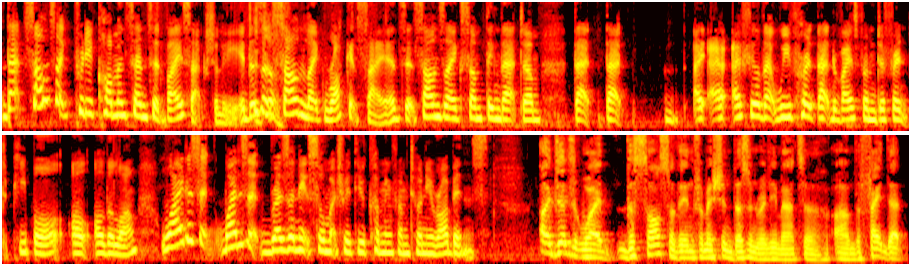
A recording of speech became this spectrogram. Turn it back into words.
that sounds like pretty common sense advice. Actually, it doesn't does. sound like rocket science. It sounds like something that um, that that. I, I- feel that we've heard that advice from different people all, all along. Why does it Why does it resonate so much with you coming from Tony Robbins? I did. Well, the source of the information doesn't really matter. Um, the fact that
